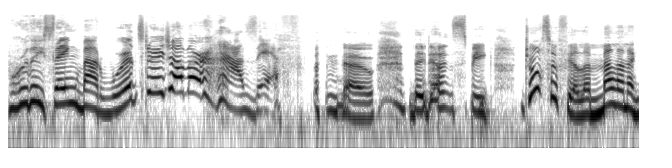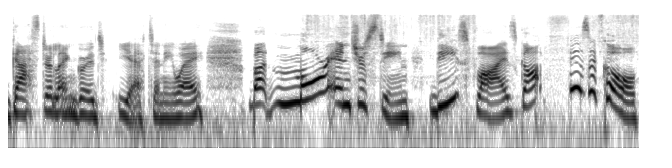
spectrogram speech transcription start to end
Were they saying bad words to each other? As if. no, they don't speak Drosophila melanogaster language yet, anyway. But more interesting, these flies got physical,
